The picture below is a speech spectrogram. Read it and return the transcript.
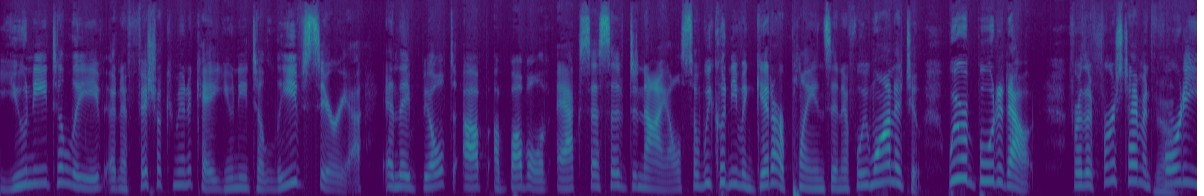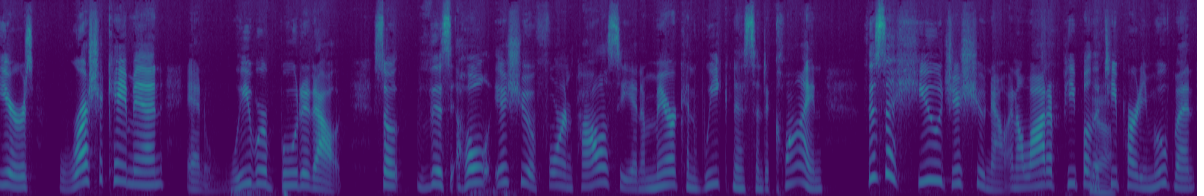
you need to leave an official communique you need to leave syria. And they built up a bubble of excessive denial so we couldn't even get our planes in if we wanted to. We were booted out. For the first time in yeah. 40 years russia came in and we were booted out. So this whole issue of foreign policy and american weakness and decline this is a huge issue now. And a lot of people in yeah. the Tea Party movement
